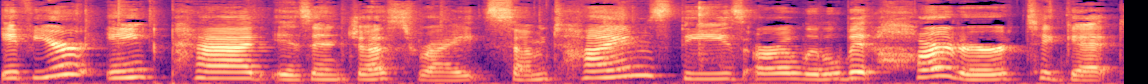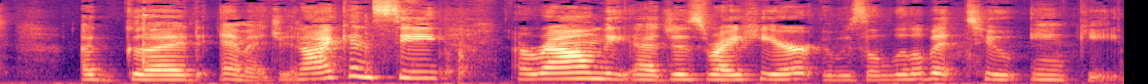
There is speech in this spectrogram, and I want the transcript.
If your ink pad isn't just right, sometimes these are a little bit harder to get a good image. And I can see around the edges right here, it was a little bit too inky.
